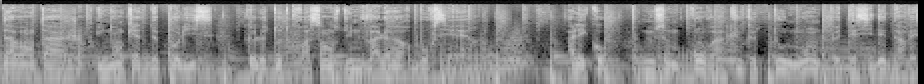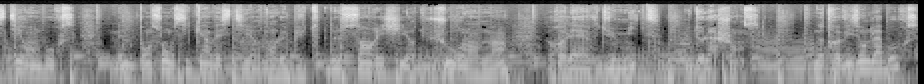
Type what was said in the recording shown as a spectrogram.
davantage une enquête de police que le taux de croissance d'une valeur boursière. À l'écho, nous sommes convaincus que tout le monde peut décider d'investir en bourse, mais nous pensons aussi qu'investir dans le but de s'enrichir du jour au lendemain relève du mythe ou de la chance. Notre vision de la bourse,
